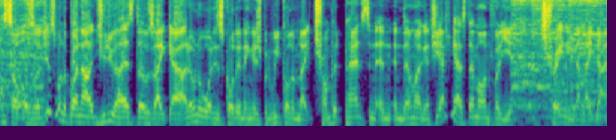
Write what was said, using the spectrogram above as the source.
also, also, just want to point out, Yuju has those like uh, I don't know what it's called in English, but we call them like trumpet pants in, in, in Denmark, and she actually has them on for the training. I like that.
